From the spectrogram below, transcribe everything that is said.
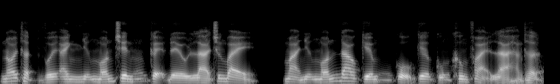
nói thật với anh những món trên kệ đều là trưng bày, mà những món đao kiếm cổ kia cũng không phải là hàng thật.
